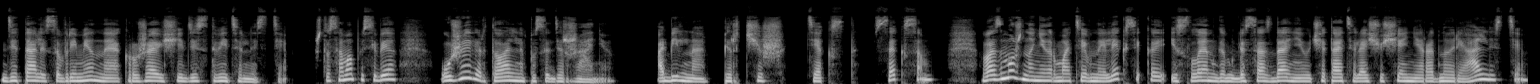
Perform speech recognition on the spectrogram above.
детали современной окружающей действительности, что сама по себе уже виртуально по содержанию. Обильно перчишь текст сексом, возможно, ненормативной лексикой и сленгом для создания у читателя ощущения родной реальности,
